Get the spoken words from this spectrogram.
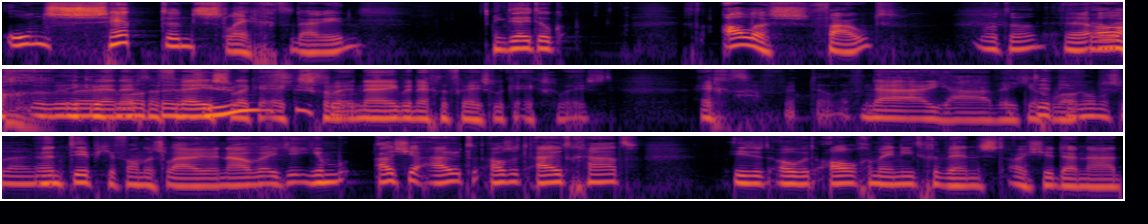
ontzettend slecht daarin. Ik deed ook alles fout. Wat dan? Ja, ach, ik ben echt een eh, vreselijke ex geweest. Nee, ik ben echt een vreselijke ex geweest. Echt. Vertel even. Nou ja, weet je Tipje gewoon. van de sluier. Een tipje van de sluier. Nou, weet je, je als, je uit, als het uitgaat, is het over het algemeen niet gewenst als je daarna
